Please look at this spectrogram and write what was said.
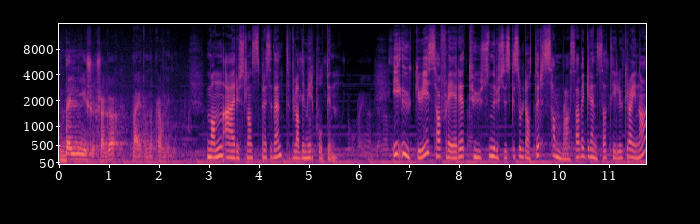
дальнейших шагах на этом направлении. Mannen er Russlands president Vladimir Putin. I ukevis har flere tusen russiske soldater samla seg ved grensa til Ukraina,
